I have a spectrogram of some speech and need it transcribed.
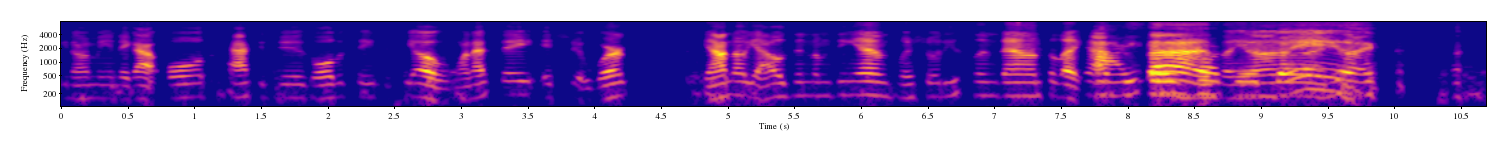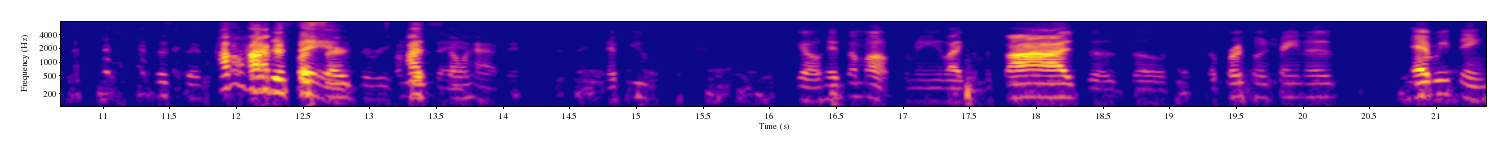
You know what I mean? They got all the packages, all the things. That, yo, when I say it shit works, y'all know y'all was in them DMs when Shorty slimmed down to like half I the am size. fucking You know what I mean? Like, Listen, I don't I'm have it for saying. surgery. I'm I just just don't have it. if you yo hit them up. I mean, like the massage, the the the personal trainers, everything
